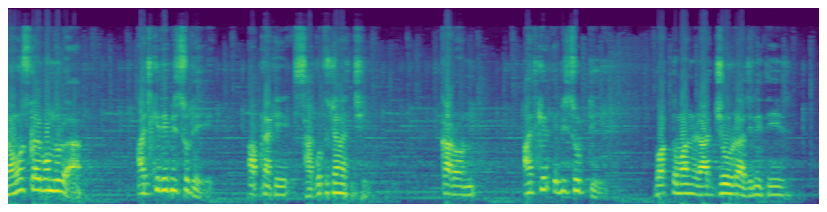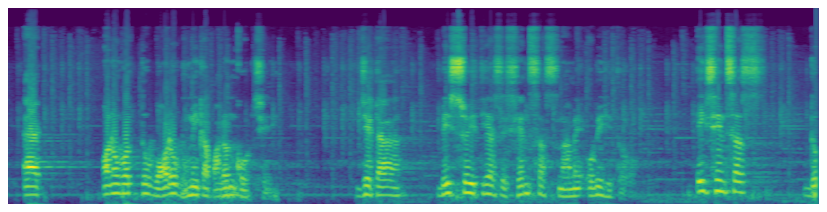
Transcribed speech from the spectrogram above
নমস্কার বন্ধুরা, আজকের এপিসোডে আপনাকে স্বাগত জানাচ্ছি। কারণ আজকের এপিসোডটি বর্তমান রাজ্য রাজনীতির এক অনবদ্য বড় ভূমিকা পালন করছে, যেটা বিশ্ব ইতিহাসে সেন্সাস নামে অভিহিত। এই সেন্সাস দু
